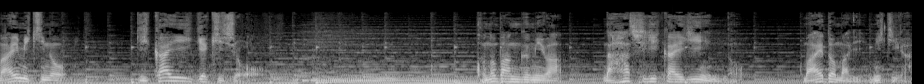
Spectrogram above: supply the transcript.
前向きの議会劇場。この番組は那覇市議会議員の前泊美樹が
